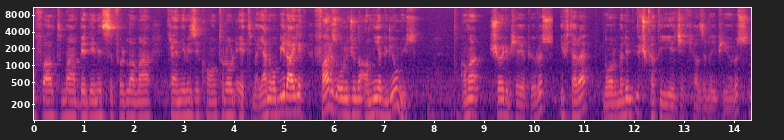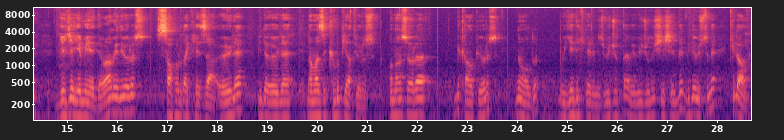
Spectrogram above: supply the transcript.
ufaltma, bedeni sıfırlama, kendimizi kontrol etme. Yani o bir aylık farz orucunu anlayabiliyor muyuz? Ama şöyle bir şey yapıyoruz. İftara normalin 3 katı yiyecek hazırlayıp yiyoruz. Gece yemeğe devam ediyoruz. Sahurda keza öyle. Bir de öyle namazı kılıp yatıyoruz. Ondan sonra bir kalkıyoruz. Ne oldu? Bu yediklerimiz vücutta ve vücudu şişirdi. Bir de üstüne kilo aldık.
